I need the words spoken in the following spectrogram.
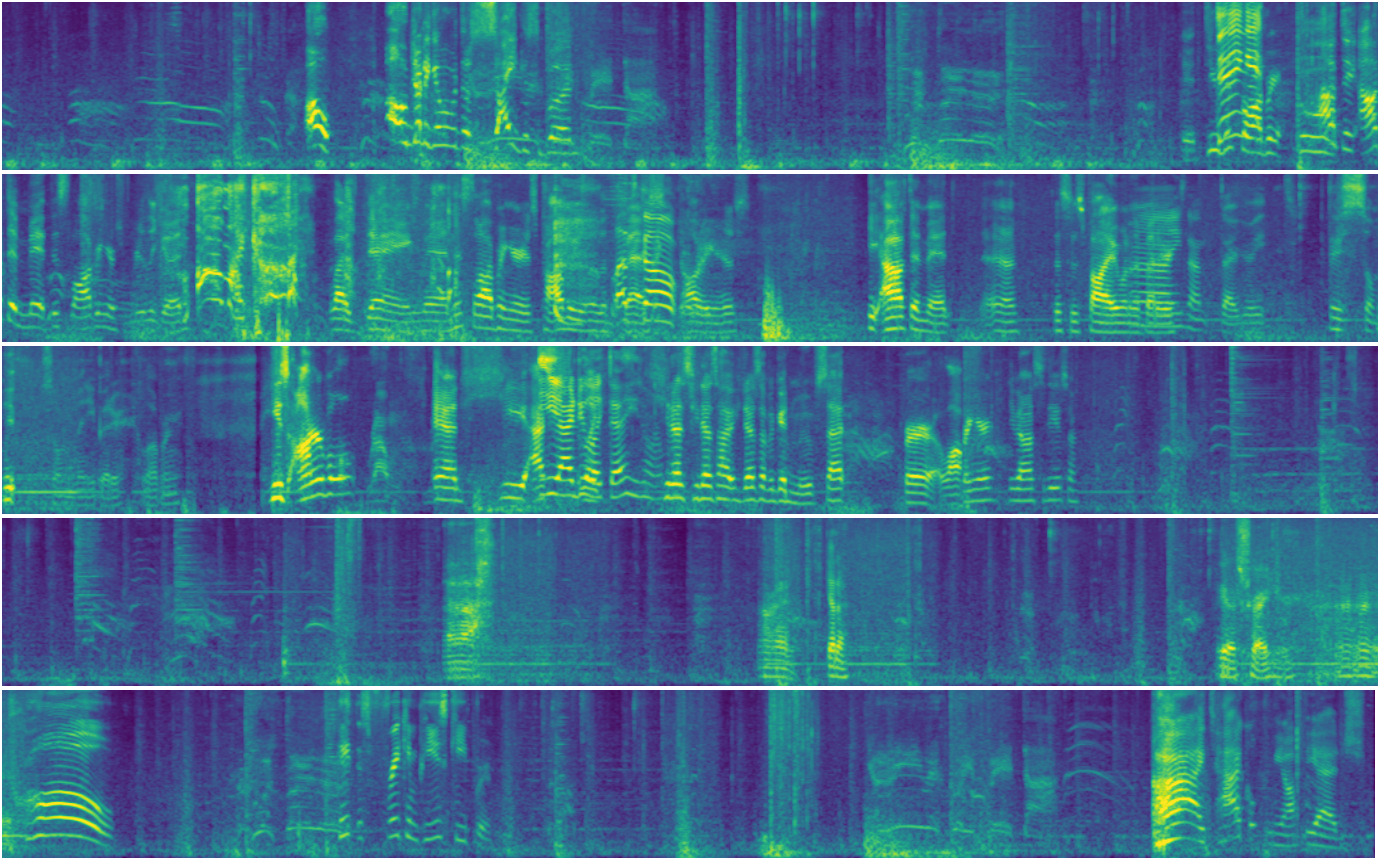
Oh! Oh, trying to get over with those psychs, bud. Dude, this Dang it! Lawbringer, I'll have, to, I'll have to admit, this Lawbringer's really good. Oh my god! Like, dang, man, this Lawbringer is probably one of the Let's best go. Lawbringers. He, I'll have to admit, uh, this is probably one of the Uh, better. he's not that great. There's so He- many, so many better Lawbringer. He's honorable, Round three. and he actually. Yeah, I do like, that. He's on. He does. He does have. He does have a good move set for a Lawbringer. To be honest with you, so. Ah. All right, gotta. I gotta try here. Alright. Bro! Hate this freaking peacekeeper. Ah, he tackled me off the edge.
